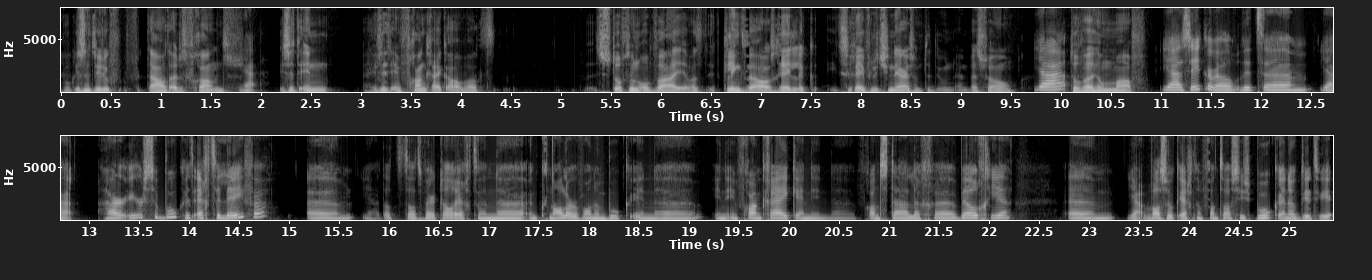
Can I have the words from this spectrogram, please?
boek is natuurlijk vertaald uit het Frans. Ja. Is het in, heeft dit in Frankrijk al wat stof doen opwaaien? Want het klinkt wel als redelijk iets revolutionairs om te doen. En best wel, Ja, toch wel heel maf. ja, zeker wel. Dit, ehm, ja, haar eerste boek, Het Echte Leven. ehm, ja, dat, dat werd al echt een, eh, een knaller van een boek in, eh, in, in Frankrijk en in eh, Franstalig België. Ehm, ja, was ook echt een fantastisch boek. En ook dit weer,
